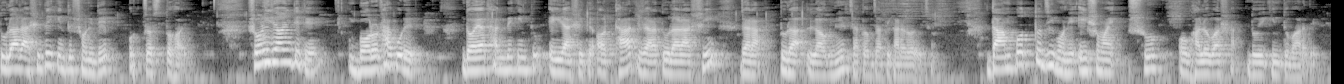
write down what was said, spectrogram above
তুলা রাশিতেই কিন্তু শনিদেব উচ্চস্ত হয়। শনি জয়ন্তীতে বড় ঠাকুরের দয়া থাকবে কিন্তু এই রাশিতে। অর্থাৎ যারা তুলা রাশি, যারা তুলা লগ্নের জাতক জাতিকারা রয়েছে। দাম্পত্য জীবনে এই সময় সুখ ও ভালোবাসা দুই কিন্তু বাড়বে।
